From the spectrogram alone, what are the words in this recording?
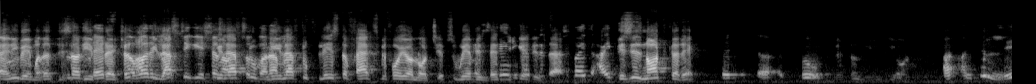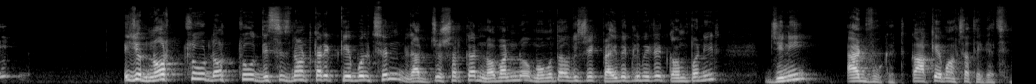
Anyway, Malak, this is the impression. our We'll have- investigation We'll have to, we'll have to place the facts before your lordships. We have investigated that. This is not correct. uh, until late এই যে not true not true this is not correct কে বলছেন রাজ্য সরকার নবান্ন মমতা অভিষেক প্রাইভেট লিমিটেড কোম্পানির যিনি অ্যাডভোকেট কাকে বাঁচাতে গেছেন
